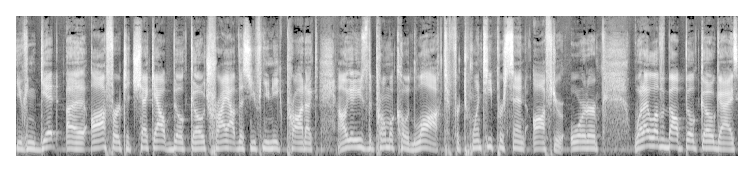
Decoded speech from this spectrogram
You can get an offer to check out Built Go, try out this unique product. All you got to use the promo code LOCKED for 20% off your order. What I love about Built Go, guys,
